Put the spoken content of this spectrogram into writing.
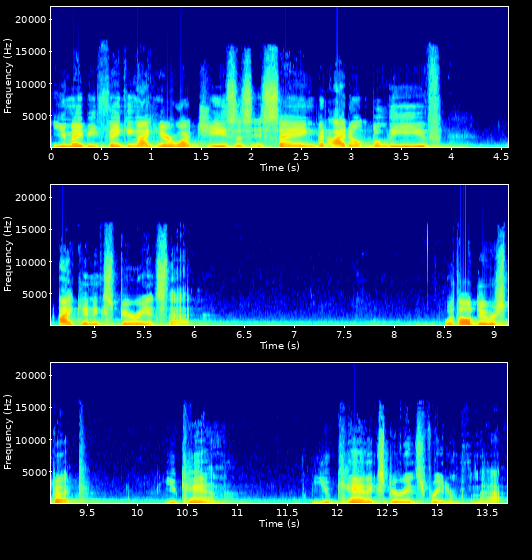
You may be thinking, I hear what Jesus is saying, but I don't believe I can experience that. With all due respect, you can. You can experience freedom from that.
